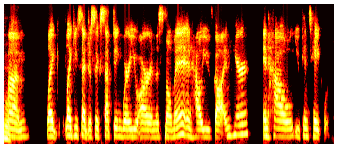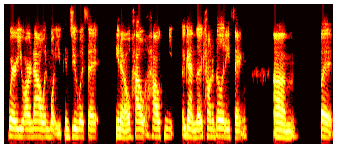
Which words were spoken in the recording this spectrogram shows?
Um, like like you said, just accepting where you are in this moment and how you've gotten here and how you can take where you are now and what you can do with it. You know, how how can you again the accountability thing. Um, but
